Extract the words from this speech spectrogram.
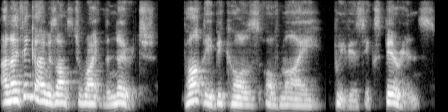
And I think I was asked to write the note partly because of my previous experience.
